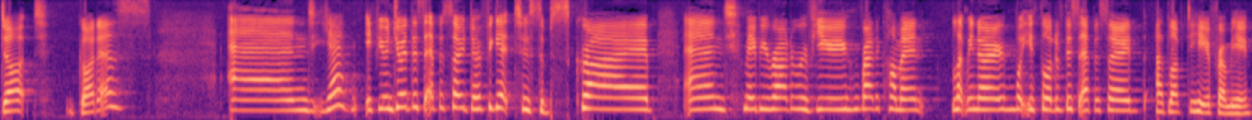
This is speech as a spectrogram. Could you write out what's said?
dot goddess. And yeah, if you enjoyed this episode, don't forget to subscribe and maybe write a review, write a comment. Let me know what you thought of this episode. I'd love to hear from you.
